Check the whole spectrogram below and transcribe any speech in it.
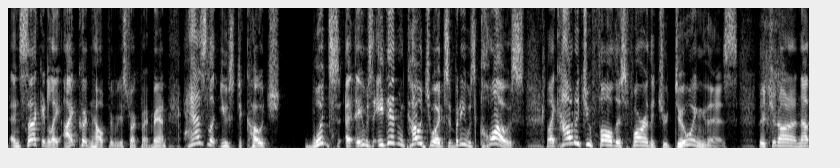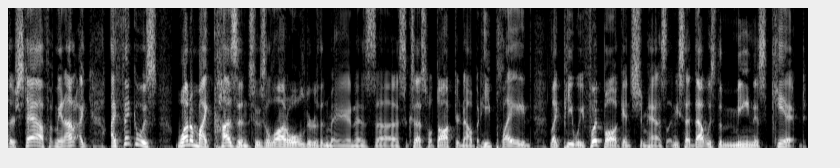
And secondly, I couldn't help but be struck by man. Haslett used to coach. Woods, uh, he was he didn't coach Woodson, but he was close. Like, how did you fall this far that you're doing this? That you're not on another staff? I mean, I, I, I think it was one of my cousins who's a lot older than me and is uh, a successful doctor now, but he played like pee wee football against Jim Haslett, and he said that was the meanest kid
